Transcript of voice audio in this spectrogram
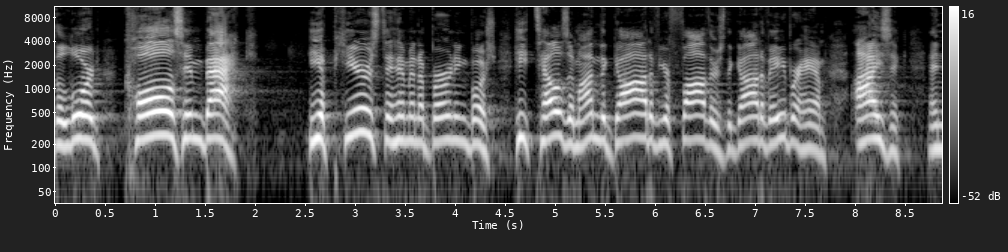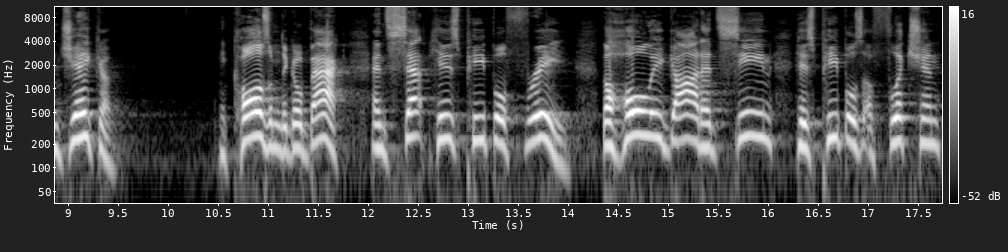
the Lord calls him back he appears to him in a burning bush. He tells him, I'm the God of your fathers, the God of Abraham, Isaac, and Jacob. He calls him to go back and set his people free. The holy God had seen his people's affliction,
